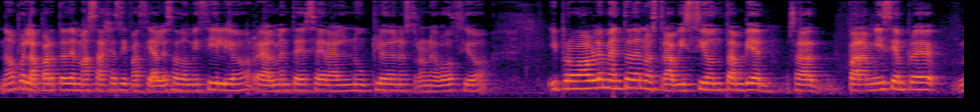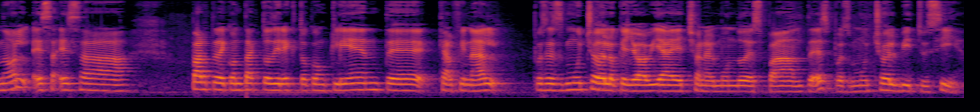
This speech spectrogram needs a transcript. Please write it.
¿no? Pues la parte de masajes y faciales a domicilio, realmente ese era el núcleo de nuestro negocio y probablemente de nuestra visión también. O sea, para mí siempre, ¿no? Esa, esa parte de contacto directo con cliente, que al final pues es mucho de lo que yo había hecho en el mundo de spa antes, pues mucho el B2C,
